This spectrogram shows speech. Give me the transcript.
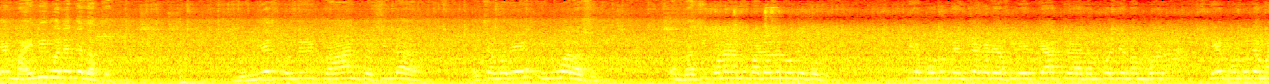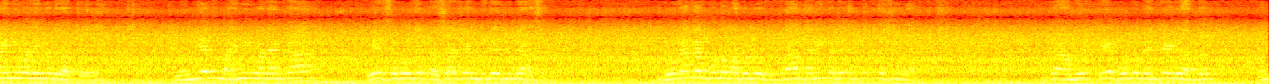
त्या मायनिंगवाल्यांना जातात म्हणजेच कोणतरी प्राण तहसीलदार याच्यामध्ये इन्व्हॉल्व असो पण बाकी कोणाला पाठवले नव्हते फोटो ते फोटो त्यांच्याकडे असले त्याच डंपरचे नंबर हे फोटो त्या मायनिंगवाल्यांकडे जातो. म्हणजेच मायनिंगवाल्यांना हे सर्व जे प्रशासन दिले दिले असं दोघांनाच फोटो पाठवले होते प्रांत आणि तहसीलदार. आम्ही ते फोटो त्यांच्याकडे जातात आणि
